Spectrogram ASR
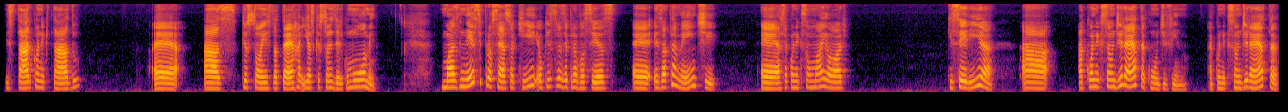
estar conectado é, às questões da Terra e às questões dele como homem. Mas nesse processo aqui, eu quis trazer para vocês é, exatamente é, essa conexão maior, que seria a, a conexão direta com o divino, a conexão direta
